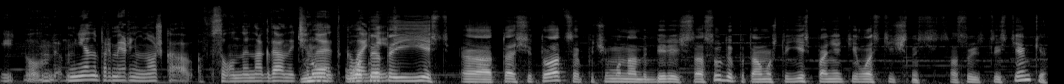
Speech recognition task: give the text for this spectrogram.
и, ну, мне, например, немножко в сон иногда начинает ну, клонить. Вот это и есть э, та ситуация, почему надо беречь сосуды, потому что есть понятие эластичности сосудистой стенки,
